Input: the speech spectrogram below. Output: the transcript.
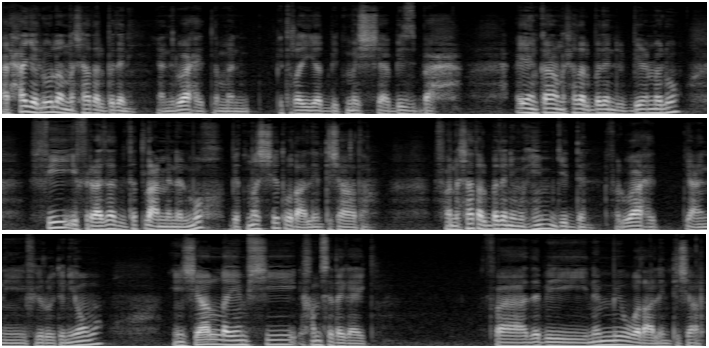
الحاجة الأولى النشاط البدني. يعني الواحد لما بتريض بتمشى بيسبح ايا كان النشاط البدني اللي بيعمله في إفرازات بتطلع من المخ بتنشط وضع الانتشار ده. فالنشاط البدني مهم جدا. فالواحد يعني في روتين يومه إن شاء الله يمشي خمسة دقائق فده بينمي وضع الانتشار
